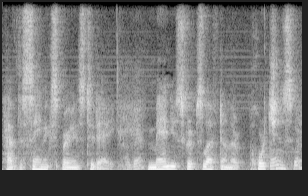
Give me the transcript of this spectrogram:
have the same experience today. Bet. Manuscripts left on their porches Oh,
